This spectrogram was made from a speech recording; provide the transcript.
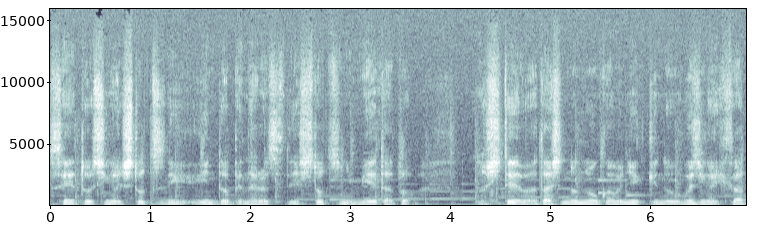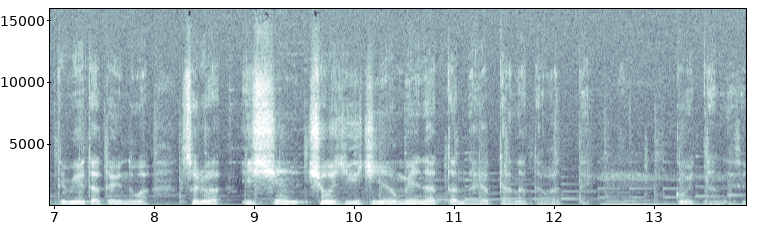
生と死が一つにインドベナラスで一つに見えたと。そして私の農家日記の宇治が光って見えたというのはそれは一瞬生死一如の目になったんだよってあなたはってこう言ったんです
